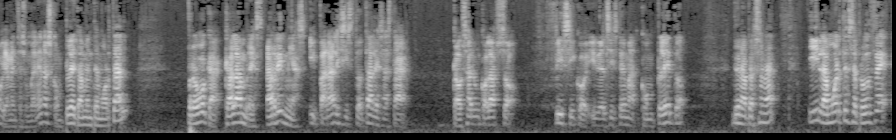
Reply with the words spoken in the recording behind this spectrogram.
obviamente es un veneno, es completamente mortal, provoca calambres, arritmias y parálisis totales hasta causar un colapso físico y del sistema completo de una persona y la muerte se produce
